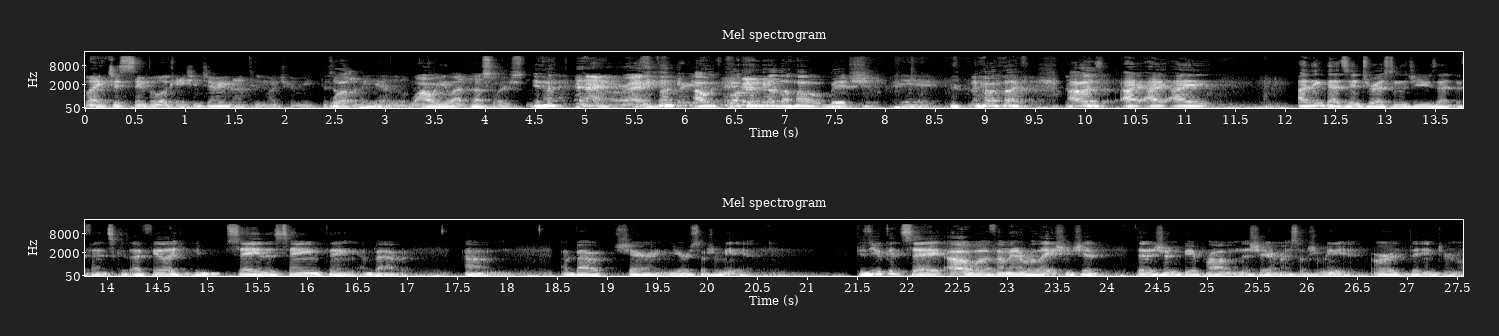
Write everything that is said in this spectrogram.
like just simple location sharing, not too much for me. The Well- social media a little. Why were you at Hustlers? Yeah. All right. I was fucking another hoe, bitch. Yeah. No, like I was, I, I, I, I think that's interesting that you use that defense because I feel like you could say the same thing about, um, about sharing your social media. Because you could say, oh well, if I'm in a relationship, then it shouldn't be a problem to share my social media or the internal.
